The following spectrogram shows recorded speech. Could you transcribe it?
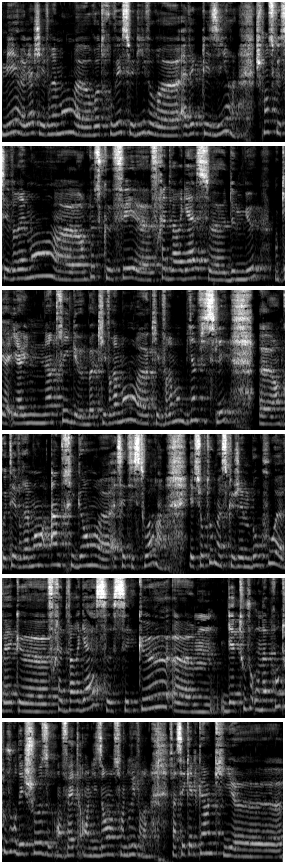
Mais euh, là, j'ai vraiment euh, retrouvé ce livre euh, avec plaisir. Je pense que c'est vraiment euh, un peu ce que fait euh, Fred Vargas euh, de mieux. Donc il y y a une intrigue bah, qui est vraiment, euh, qui est vraiment bien ficelée, euh, un côté vraiment intrigant euh, à cette histoire. Et surtout, moi, ce que j'aime beaucoup avec euh, Fred Vargas, c'est que euh, il y a toujours, on apprend toujours des choses en fait en lisant son livre. Enfin, c'est quelqu'un qui, euh,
